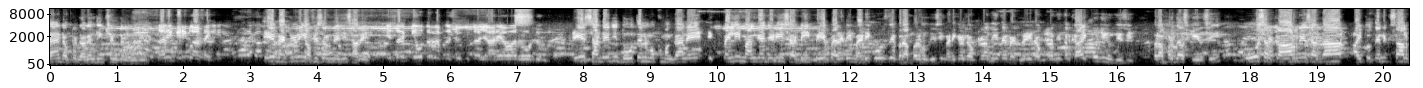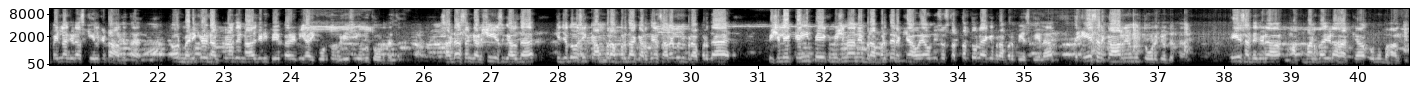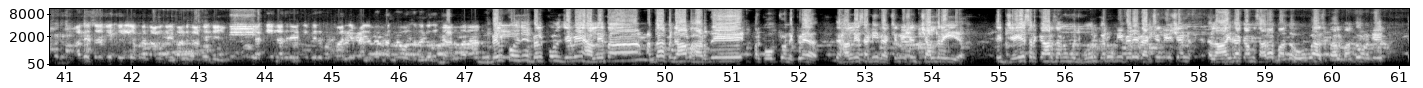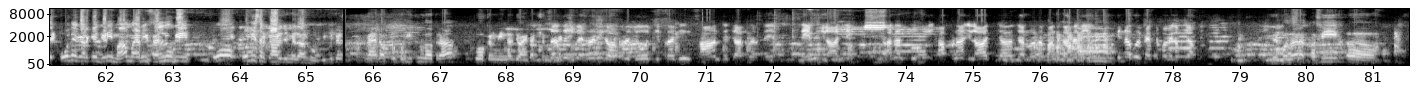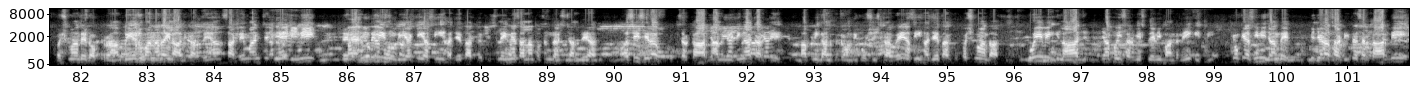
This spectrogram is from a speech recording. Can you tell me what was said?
ਮੈਂ doctor Gagandeep Singh Dhillon ji. Sir ਕਿਹੜੀ class ਹੈਗੀ? ਇਹ ਵੈਟਰਨਰੀ ਆਫੀਸਰ ਨੇ ਜੀ ਸਾਰੇ। ਇਹ ਸਰ ਕਿਉਂ ਧਰਨਾ ਪ੍ਰਦਰਸ਼ਨ ਕੀਤਾ ਜਾ ਰਿਹਾ ਵਾ ਰੋਡ ਦੇ ਉੱਪਰ? ਇਹ ਸਾਡੇ ਜੀ ਦੋ ਤਿੰਨ ਮੁੱਖ ਮੰਗਾਂ ਨੇ। ਇੱਕ ਪਹਿਲੀ ਮੰਗ ਹੈ ਜਿਹੜੀ ਸਾਡੀ ਪੇ ਪੈਰਿਟੀ ਮੈਡੀਕੋਜ਼ ਦੇ ਬਰਾਬਰ ਹੁੰਦੀ ਸੀ ਮੈਡੀਕਲ ਡਾਕਟਰਾਂ ਦੀ ਤੇ ਵੈਟਰਨਰੀ ਡਾਕਟਰਾਂ ਦੀ ਤਨਖਾਹ ਇੱਕੋ ਜੀ ਹੁੰਦੀ ਸੀ ਬਰਾਬਰ ਦਾ ਸਕੇਲ ਸੀ। ਉਹ ਸਰਕਾਰ ਨੇ ਸਾਡਾ ਅੱਜ ਤੋਂ 3 ਸਾਲ ਪਹਿਲਾਂ ਜਿਹੜਾ ਸਕੇਲ ਘਟਾ ਦਿੱਤਾ ਔਰ ਮੈਡੀਕਲ ਡਾਕਟਰਾਂ ਦੇ ਨਾਲ ਜਿਹੜੀ ਪੇ ਪੈਰਿਟੀ ਹਾਈ ਕੋਰਟ ਤੋਂ ਮਿਲੀ ਸੀ ਉਹਨੂੰ ਤੋੜ ਦਿੱਤਾ। ਸਾਡਾ ਸੰਘਰਸ਼ ਹੀ ਇਸ ਗੱਲ ਦਾ ਕਿ ਜਦੋਂ ਅਸੀਂ ਕੰਮ ਬਰਾਬਰ ਦਾ ਕਰਦੇ ਹਾਂ ਸਾਰਾ ਕੁਝ ਬਰਾਬਰ ਦਾ ਹੈ। ਪਿਛਲੇ ਕਈ ਪੇ ਕਮਿਸ਼ਨਾਂ ਨੇ ਬਰਾਬਰ ਤੇ ਰੱਖਿਆ ਹੋਇਆ 1977 ਤੋਂ ਲੈ ਕੇ ਬਰਾਬਰ ਪੇ ਸਕੇਲ ਹੈ ਤੇ ਇਹ ਸਰਕਾਰ ਨੇ ਉਹਨੂੰ ਤੋੜ ਕਿਉਂ ਦਿੱਤਾ? ਇਹ ਸਾਡੇ ਜਿਹੜਾ ਹੱਕ ਬਣਦਾ ਜਿਹੜਾ ਹੱਕ ਆ ਉਹਨੂੰ ਬਹਾਲ ਕੀਤਾ ਜਾਵੇ। ਅਗਰ ਸਰ ਜੇ ਤੁਸੀਂ ਆਪਣਾ ਕੰਮ ਕਾਜ ਬੰਦ ਕਰ ਦਿੰਦੇ ਜੀ ਤਾਂ ਕੀ ਲੱਗ ਰਿਹਾ ਕਿ ਫਿਰ ਬਿਮਾਰੀਆਂ ਫੈਲਣ ਦਾ ਖਤਰਾ ਹੋ ਸਕਦਾ ਕਿਉਂਕਿ ਜਾਨਵਰਾਂ ਨੂੰ ਤੇ- ਬਿਲਕੁਲ ਜੀ ਬਿਲਕੁਲ। ਜਿਵੇਂ ਹਾਲੇ ਤਾਂ ਅੱਧਾ ਪੰਜਾਬ ਹੜ੍ਹ ਦੇ ਪ੍ਰਕੋਪ ਚੋਂ ਨਿਕਲਿਆ ਤੇ ਹਾਲੇ ਸਾਡੀ ਵੈਕਸੀਨੇਸ਼ਨ ਚੱਲ ਰਹੀ ਹੈ। ਤੇ ਜੇ ਸਰਕਾਰ ਸਾਨੂੰ ਮਜਬੂਰ ਕਰੂਗੀ ਫਿਰ ਇਹ ਵੈਕਸੀਨੇਸ਼ਨ ਇਲਾਜ ਦਾ ਕੰਮ ਸਾਰਾ ਬੰਦ ਹੋਊਗਾ ਹਸਪਤਾਲ ਬੰਦ ਹੋਣਗੇ ਤੇ ਉਹਦੇ ਕਰਕੇ ਜਿਹੜੀ ਮਹਾਮਾਰੀ ਫੈਲੂਗੀ ਉਹ ਉਹਦੀ ਸਰਕਾਰ ਜ਼ਿੰਮੇਦਾਰ ਹੋਊਗੀ ਜੀ। ਫਿਰ ਮੈਂ doctor Puneet Malhotra co convener joint action sir committee veterinary doctor ਜੋ ਜਿਸ ਤਰ੍ਹਾਂ ਕਿ ਇਨਸਾਨ ਤੇ ਜਾਨਵਰ ਦੇ ਸੇਮ ਇਲਾਜ ਨੇ ਅਗਰ ਤੁਸੀਂ ਆਪਣਾ ਇਲਾਜ ਜਾਂ ਜਾਨਵਰ ਦਾ ਬੰਦ ਕਰ ਦਿੰਦੇ ਹੋ ਕਿੰਨਾ ਕੋਈ ਇਫੈਕਟ ਪਵੇਗਾ ਪੰਜਾਬ ਤੇ? ਦੇਖੋ ਸਰ ਅਸੀਂ ਪਸ਼ੂਆਂ ਦੇ ਡਾਕਟਰਾਂ ਬੇਜ਼ੁਬਾਨਾਂ ਦਾ ਇਲਾਜ ਕਰਦੇ ਹਾਂ। ਸਾਡੇ ਮਨ 'ਚ ਇਹ ਇੰਨੀ ਰਹਿਮਦਲੀ ਹੁੰਦੀ ਹੈ ਕਿ ਅਸੀਂ ਹਜੇ ਤੱਕ ਪਿਛਲੇ ਇੰਨੇ ਸਾਲਾਂ ਤੋਂ ਸੰਘਰਸ਼ ਚੱਲਦੇ ਆ। ਅਸੀਂ ਸਿਰਫ ਸਰਕਾਰ ਨਾਲ ਮੀਟਿੰਗਾਂ ਕਰਕੇ ਆਪਣੀ ਗੱਲ ਪਹੁੰਚਾਉਣ ਦੀ ਕੋਸ਼ਿਸ਼ ਕਰ ਰਹੇ ਹਾਂ। ਅਸੀਂ ਹਜੇ ਤੱਕ ਪਸ਼ੂਆਂ ਦਾ ਕੋਈ ਵੀ ਇਲਾਜ ਜਾਂ ਕੋਈ ਸਰਵਿਸ ਦੇਣੀ ਬੰਦ ਨਹੀਂ ਕੀਤੀ, ਕਿਉਂਕਿ ਅਸੀਂ ਨਹੀਂ ਚਾਹੁੰਦੇ ਕਿ ਜਿਹੜਾ ਸਾਡੀ ਤੇ ਸਰਕਾਰ ਦੀ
